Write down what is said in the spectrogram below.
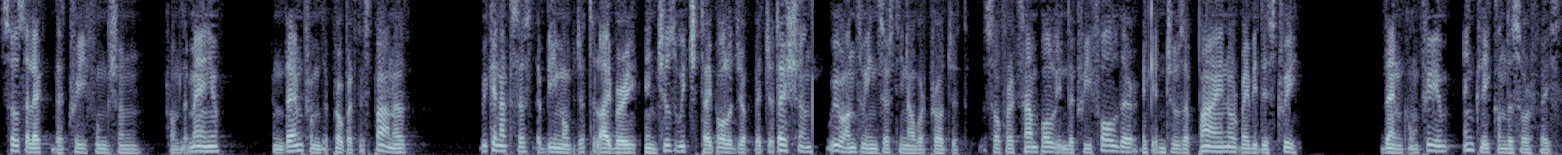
So select the tree function from the menu, and then from the properties panel, we can access the BIM object library and choose which typology of vegetation we want to insert in our project. So for example, in the tree folder, I can choose a pine or maybe this tree. Then confirm and click on the surface.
